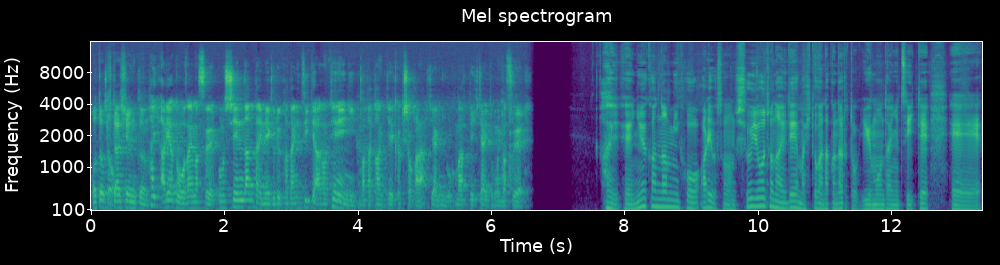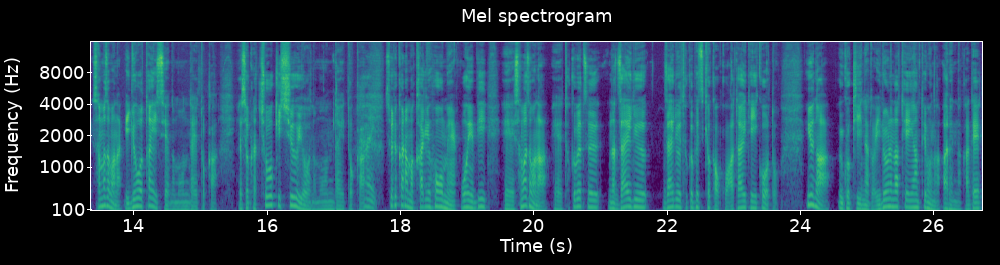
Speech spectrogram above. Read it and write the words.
音喜多俊君。はい、ありがとうございます。この支援団体めぐる課題についてあの丁寧にまた関係各所からヒアリングを行っていきたいと思います。はい、えー、入管難民法、あるいはその収容所内で、まあ、人が亡くなるという問題について、えー、様々な医療体制の問題とか、それから長期収容の問題とか、はい、それからまあ仮放免及び、えー、様々な、えー、特別な在留、在留特別許可をこう与えていこうというような動きなど、いろいろな提案というものがある中で、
